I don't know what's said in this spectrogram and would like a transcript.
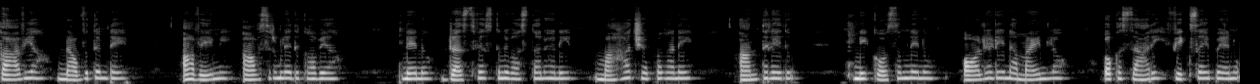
కావ్య నవ్వుతుంటే అవేమీ అవసరం లేదు కావ్య. నేను డ్రెస్ వేసుకుని వస్తాను అని మహా చెప్పగానే అంతలేదు నీకోసం నేను ఆల్రెడీ నా మైండ్లో ఒకసారి ఫిక్స్ అయిపోయాను.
